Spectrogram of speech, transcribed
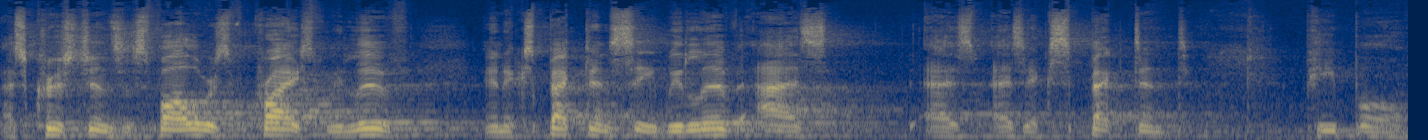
As Christians, as followers of Christ, we live in expectancy. We live as, as, as expectant people.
